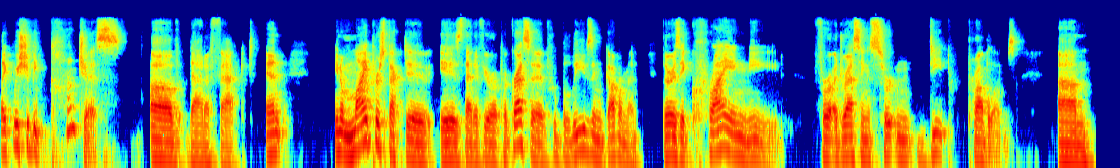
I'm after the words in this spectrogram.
Like we should be conscious of that effect. And you know, my perspective is that if you're a progressive who believes in government, there is a crying need for addressing certain deep problems. Um,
